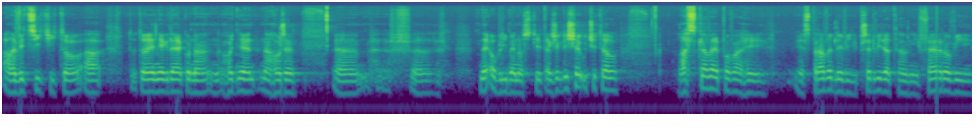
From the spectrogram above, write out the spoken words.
ale vycítí to a to, to je někde jako na, hodně nahoře eh, v neoblíbenosti. Takže když je učitel laskavé povahy, je spravedlivý, předvídatelný, férový,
